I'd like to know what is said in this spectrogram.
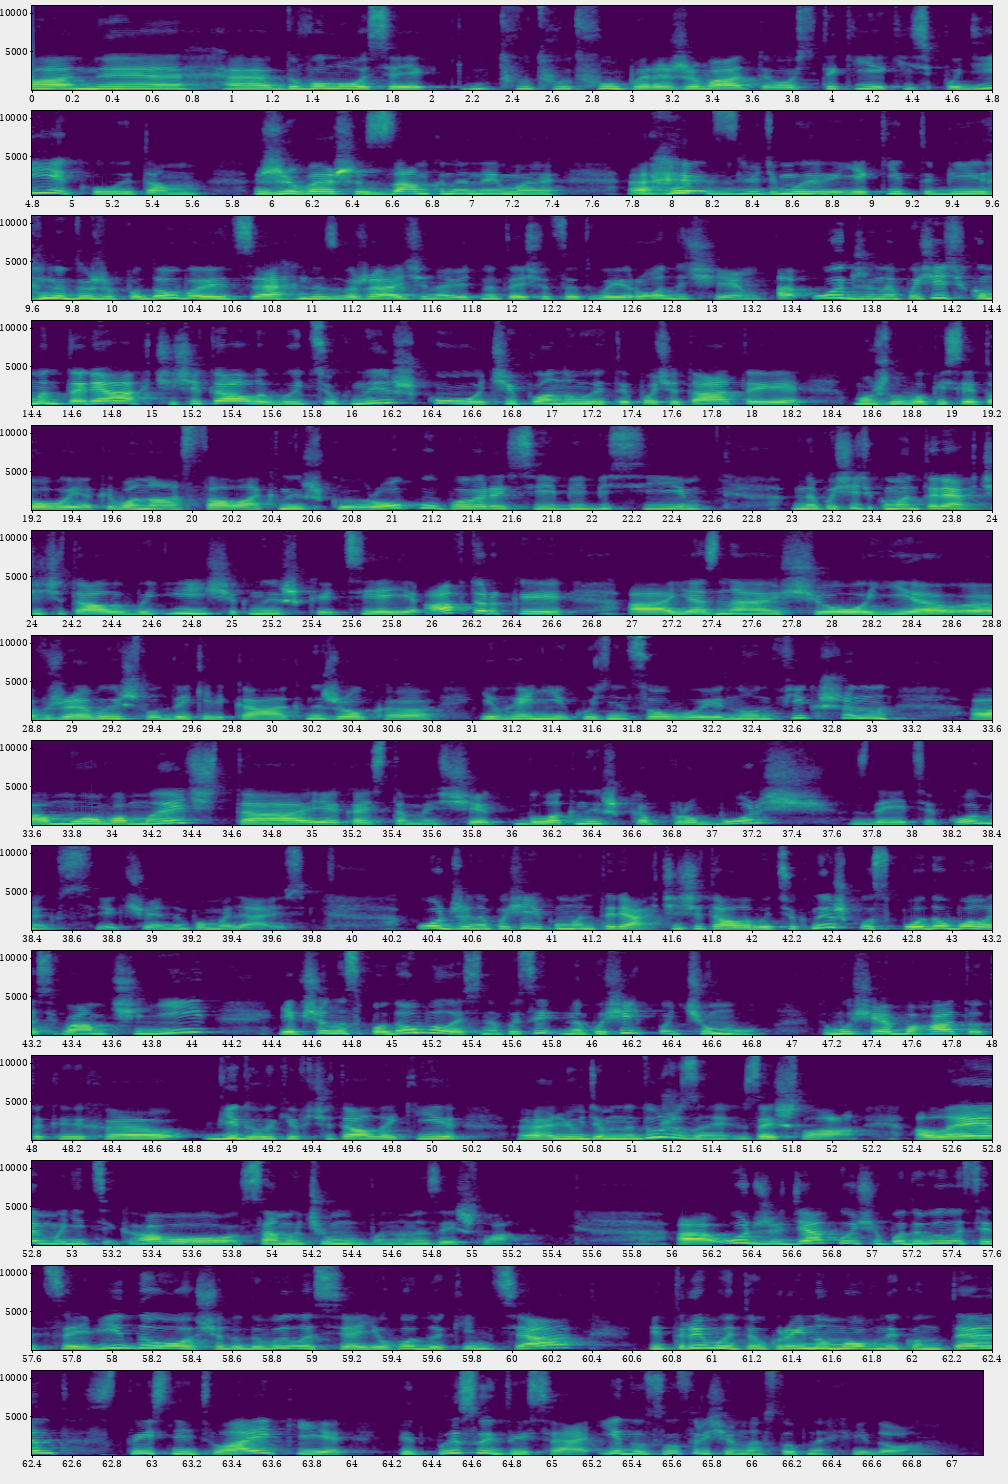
не е, довелося як тьфу-тьфу-тьфу переживати ось такі якісь події, коли там живеш з замкненими е, з людьми, які тобі не дуже подобаються, незважаючи навіть на те, що це твої родичі. Отже, напишіть в коментарях, чи читали ви цю книжку, чи плануєте почитати, можливо, після того, як вона стала книжкою року по версії BBC. Напишіть в коментарях, чи читали ви інші книжки цієї авторки. Я знаю, що є е, вже вийшло декілька книжок е, Євгенії Кузнєцової нонфікшн, мова меч та якась там ще була книжка про борщ, здається, комікс, якщо я не помиляюсь. Отже, напишіть в коментарях, чи читали ви цю книжку, сподобалась вам чи ні. Якщо не сподобалось, напишіть, напишіть чому. Тому що я багато таких е, відгуків читала, які е, людям не дуже зайшла, але мені цікаво саме чому вона не зайшла. Отже, дякую, що подивилися це відео, що додивилися його до кінця. Підтримуйте україномовний контент, стисніть лайки, підписуйтеся і до зустрічі в наступних відео.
